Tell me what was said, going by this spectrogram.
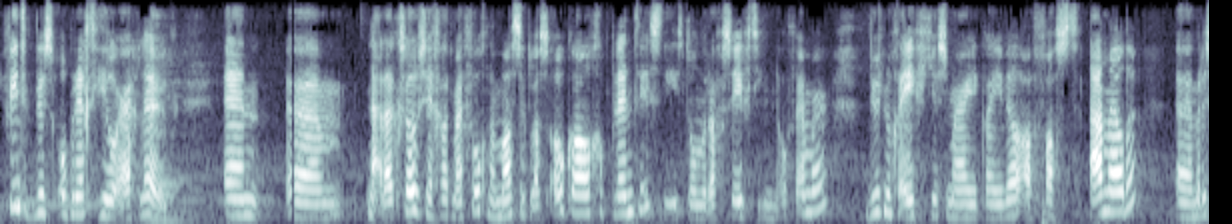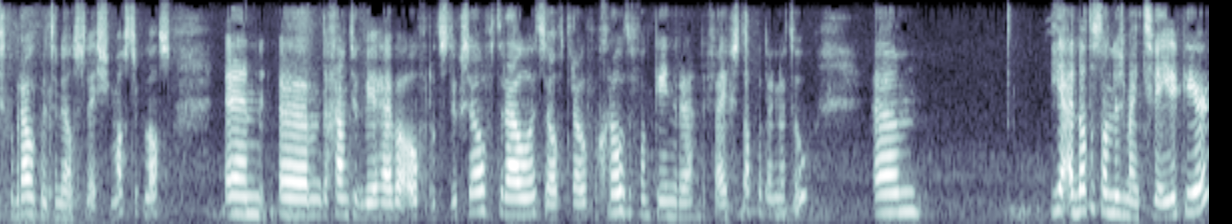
vind ik dus oprecht heel erg leuk. En Um, nou, laat ik zo zeggen dat mijn volgende masterclass ook al gepland is. Die is donderdag 17 november. Duurt nog eventjes, maar je kan je wel alvast aanmelden. Uh, ehm, mariskebrouwer.nl slash masterclass. En um, dan gaan we natuurlijk weer hebben over dat stuk zelfvertrouwen. Het zelfvertrouwen vergroten van kinderen. De vijf stappen daar naartoe. Um, ja, en dat is dan dus mijn tweede keer.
